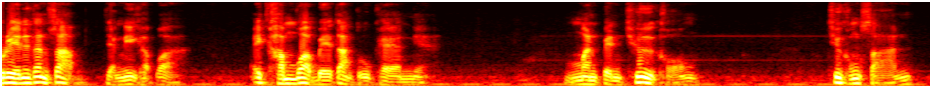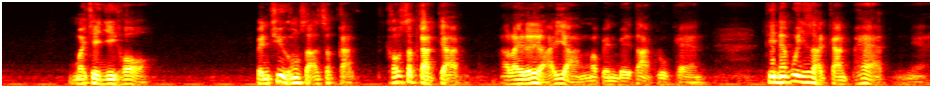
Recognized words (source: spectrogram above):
เรียนให้ท่านทราบอย่างนี้ครับว่าไอ้คำว่าเบต้ากลูแคนเนี่ย มันเป็นชื่อของชื่อของสาร ไม่ใช่ยี่ห้อ เป็นชื่อของสารสกัด เขาสกัดจากอะไรหลาย ๆ อย่างมาเป็นเบต้ากลูแคน ที่นักวิทยาศาสตร์การแพทย์เนี่ย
